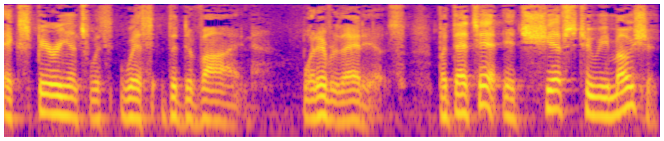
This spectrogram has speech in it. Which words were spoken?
experience with with the divine, whatever that is. But that's it. It shifts to emotion.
